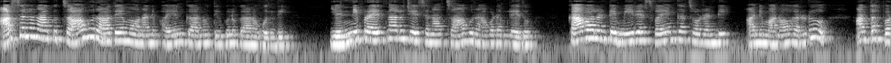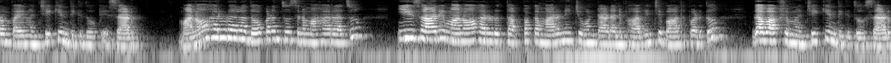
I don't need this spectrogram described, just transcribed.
అసలు నాకు చావు రాదేమోనని భయంగాను దిగులుగాను ఉంది. ఎన్ని ప్రయత్నాలు చేసినా చావు రావడం లేదు. కావాలంటే మీరే స్వయంగా చూడండి. అని మనోహరుడు అంతఃపురం పైనుంచి కిందికి దూకేశాడు. మనోహరుడు అలా దూకడం చూసిన మహారాజు ఈసారి మనోహరుడు తప్పక మరణించి ఉంటాడని భావించి బాధపడుతూ గవాక్షం నుంచి కిందికి చూశాడు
